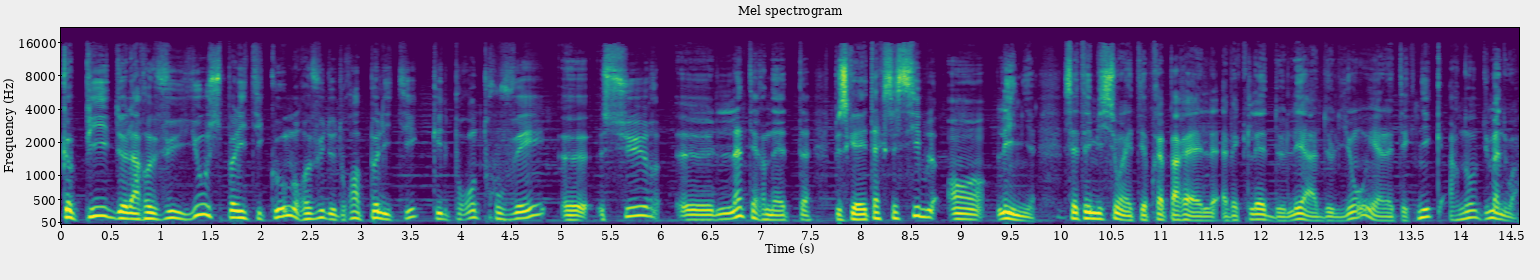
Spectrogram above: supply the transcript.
copie de la revue Ius Politicum, revue de droit politique qu'ils pourront trouver sur l'Internet, puisqu'elle est accessible en ligne. Cette émission a été préparée avec l'aide de Léa de Lyon et à la technique Arnaud Dumanois.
